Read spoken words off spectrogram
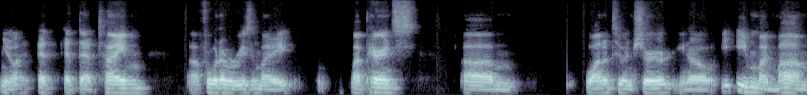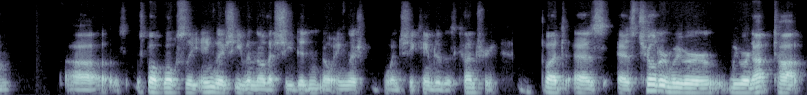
you know at, at that time, uh, for whatever reason, my my parents um, wanted to ensure, you know, even my mom uh, spoke mostly English, even though that she didn't know English when she came to this country. But as as children, we were we were not taught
